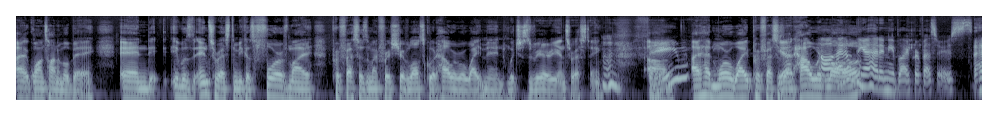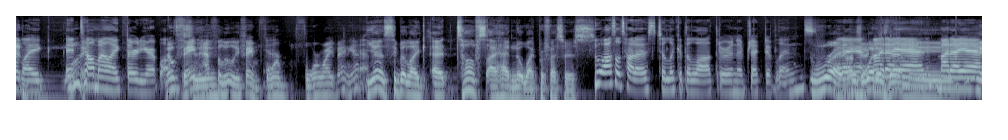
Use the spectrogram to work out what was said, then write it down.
at Guantanamo Bay, and it was interesting because four of my professors in my first year of law school at Howard were white men, which is very interesting. Um, Same? I had more white professors Yeah. at Howard Oh, Law. I don't think I had any black professors. I had like one. until my like third year of law. No, fame, See? absolutely same. Four four white men, yeah. yeah, see, but like at Tufts, I had no white professors. Who also taught us to look at the law through an objective lens. Right. Might I, what does might I that add, mean? Might I add?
